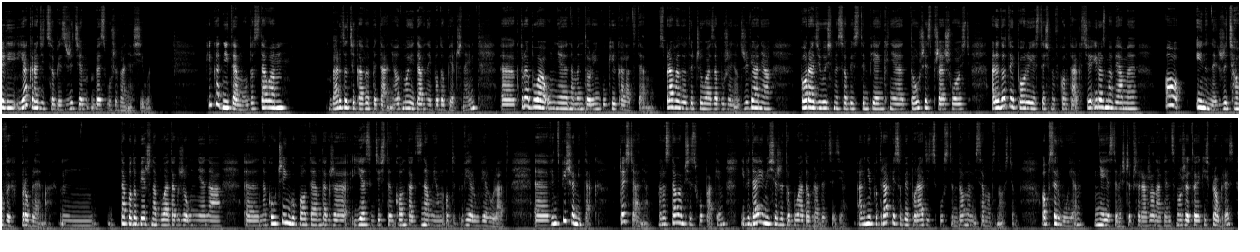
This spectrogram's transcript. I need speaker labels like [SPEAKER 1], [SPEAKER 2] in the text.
[SPEAKER 1] czyli jak radzić sobie z życiem bez używania siły. Kilka dni temu dostałam bardzo ciekawe pytanie od mojej dawnej podopiecznej, e, która była u mnie na mentoringu kilka lat temu. Sprawa dotyczyła zaburzeń odżywiania. Poradziłyśmy sobie z tym pięknie, to już jest przeszłość, ale do tej pory jesteśmy w kontakcie i rozmawiamy o innych życiowych problemach. Mm, ta podopieczna była także u mnie na, na coachingu potem, także jest gdzieś ten kontakt, znam ją od wielu, wielu lat. E, więc pisze mi tak. Cześć Ania, rozstałam się z chłopakiem i wydaje mi się, że to była dobra decyzja, ale nie potrafię sobie poradzić z pustym domem i samotnością. Obserwuję, nie jestem jeszcze przerażona, więc może to jakiś progres,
